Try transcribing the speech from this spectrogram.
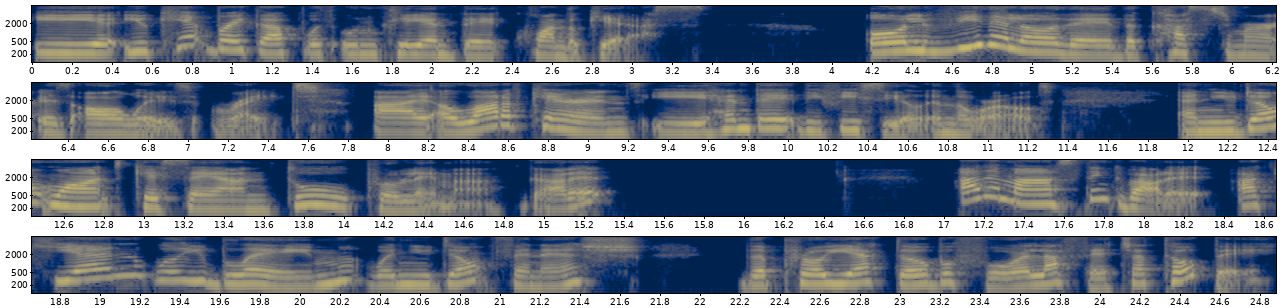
y you can't break up with un cliente cuando quieras. Olvídelo de the customer is always right. I a lot of Karens y gente difícil in the world, and you don't want que sean tu problema. Got it? Además, think about it. ¿A quién will you blame when you don't finish the proyecto before la fecha tope?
